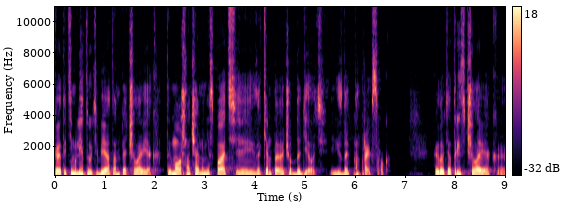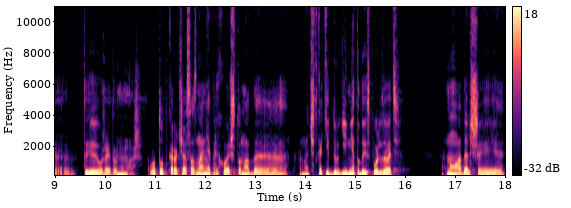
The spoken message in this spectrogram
Когда ты темлит, и у тебя там пять человек, ты можешь ночами не спать и за кем-то что-то доделать и сдать там проект срок. Когда у тебя 30 человек, э, ты уже этого не можешь. Вот тут, короче, осознание приходит, что надо значит, какие-то другие методы использовать. Ну, а дальше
